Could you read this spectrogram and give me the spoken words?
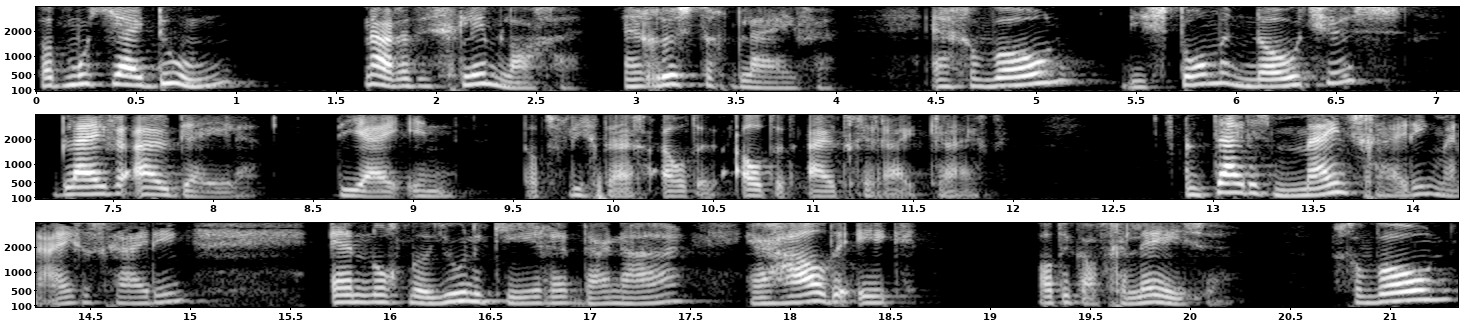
Wat moet jij doen? Nou, dat is glimlachen en rustig blijven. En gewoon die stomme nootjes blijven uitdelen die jij in dat vliegtuig altijd, altijd uitgereikt krijgt. En tijdens mijn scheiding, mijn eigen scheiding, en nog miljoenen keren daarna herhaalde ik wat ik had gelezen. Gewoon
